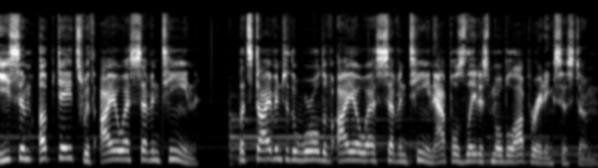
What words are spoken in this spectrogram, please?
eSIM updates with iOS 17. Let's dive into the world of iOS 17, Apple's latest mobile operating system.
